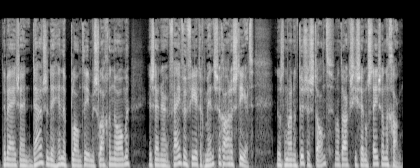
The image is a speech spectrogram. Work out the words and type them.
Daarbij zijn duizenden hennepplanten in beslag genomen... en zijn er 45 mensen gearresteerd. Dat is nog maar een tussenstand, want de acties zijn nog steeds aan de gang.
